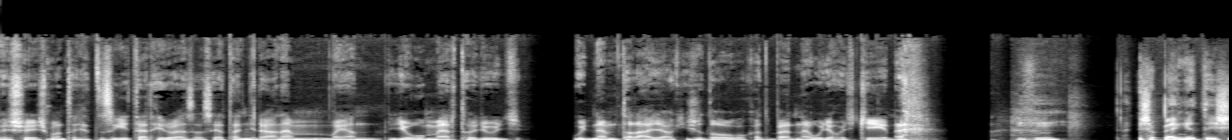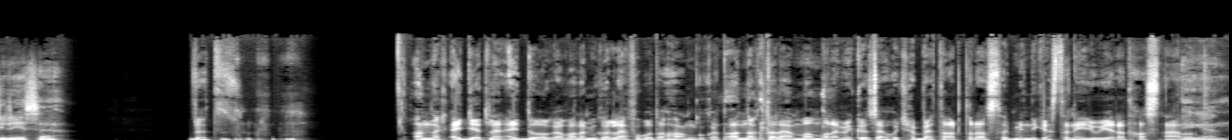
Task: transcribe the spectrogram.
és ő is mondta, hogy hát ez a Guitar Hero ez azért annyira nem olyan jó, mert hogy úgy, úgy nem találja a kis dolgokat benne úgy, ahogy kéne. Uh-huh. És a pengetési része? De annak egyetlen egy dolga van, amikor lefogod a hangokat. Annak talán van valami köze, hogyha betartod azt, hogy mindig ezt a négy ujjarat használod. Igen.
